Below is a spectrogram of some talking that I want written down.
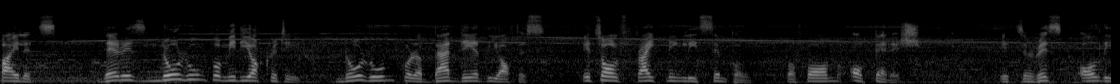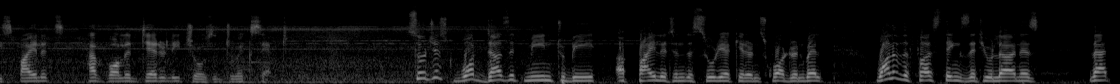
pilots. There is no room for mediocrity, no room for a bad day at the office. It's all frighteningly simple perform or perish. It's a risk all these pilots have voluntarily chosen to accept. So, just what does it mean to be a pilot in the Surya Kiran squadron? Well, one of the first things that you learn is that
